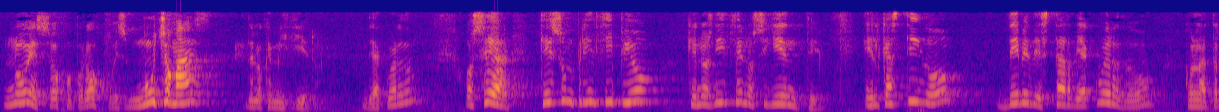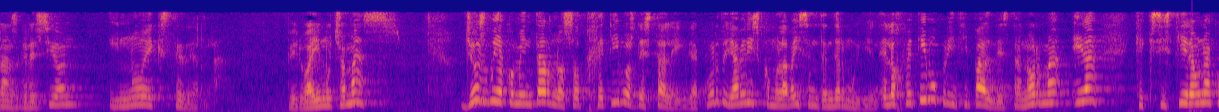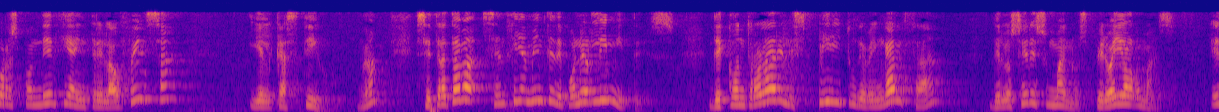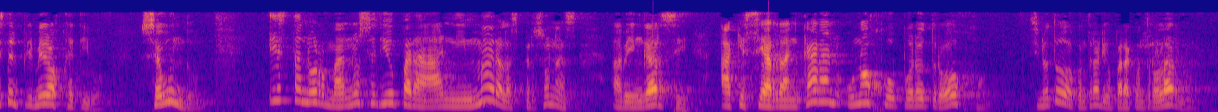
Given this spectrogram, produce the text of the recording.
No es ojo por ojo, es mucho más de lo que me hicieron. ¿De acuerdo? O sea, que es un principio que nos dice lo siguiente, el castigo debe de estar de acuerdo con la transgresión y no excederla. Pero hay mucho más. Yo os voy a comentar los objetivos de esta ley, ¿de acuerdo? Ya veréis cómo la vais a entender muy bien. El objetivo principal de esta norma era que existiera una correspondencia entre la ofensa y el castigo. Se trataba sencillamente de poner límites, de controlar el espíritu de venganza de los seres humanos, pero hay algo más. Este es el primer objetivo. Segundo, esta norma no se dio para animar a las personas a vengarse, a que se arrancaran un ojo por otro ojo, sino todo lo contrario, para controlarlo.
